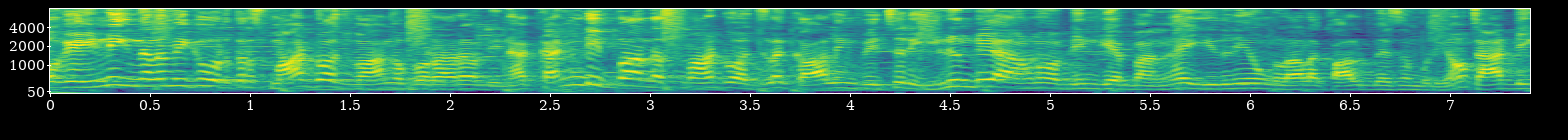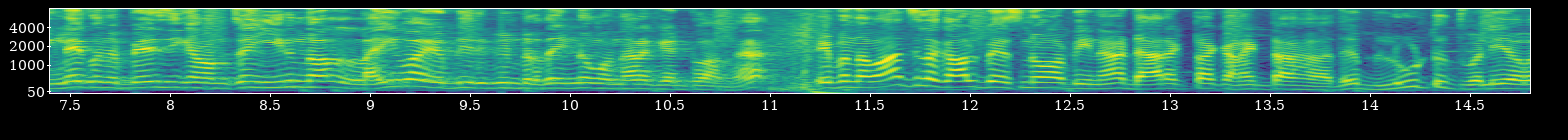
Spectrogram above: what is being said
okay இன்னைக்கு நிலைமைக்கு ஒருத்தர் ஸ்மார்ட் வாட்ச் வாங்க போறாரு அப்படின்னா கண்டிப்பா அந்த ஸ்மார்ட் வாட்ச்ல காலிங் ஃபீச்சர் இருந்தே ஆகணும் அப்படின்னு கேட்பாங்க. இதுலயும் உங்களால கால் பேச முடியும். ஸ்டார்டிங்லேயே கொஞ்சம் பேசி காமிச்சேன். இருந்தாலும் லைவா எப்படி இருக்குன்றதை இன்னும் கொஞ்ச நேரம் கேட்டுவாங்க. இப்போ இந்த வாட்ச்ல கால் பேசணும் அப்படின்னா டேரக்டா கனெக்ட் ஆகாது. ப்ளூடூத் வழியா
